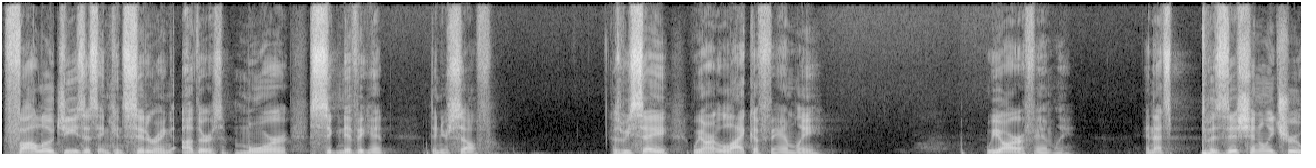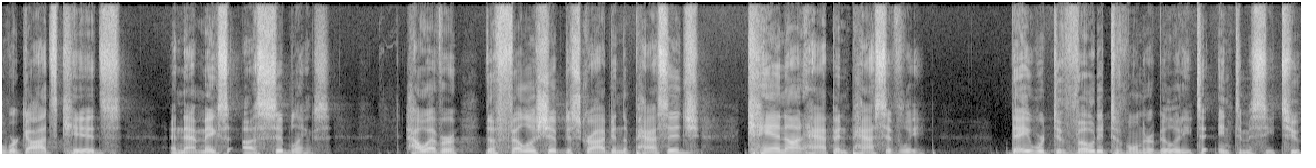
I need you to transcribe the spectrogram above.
Follow Jesus in considering others more significant than yourself. Because we say we aren't like a family, we are a family. And that's positionally true. We're God's kids, and that makes us siblings. However, the fellowship described in the passage cannot happen passively. They were devoted to vulnerability, to intimacy, to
